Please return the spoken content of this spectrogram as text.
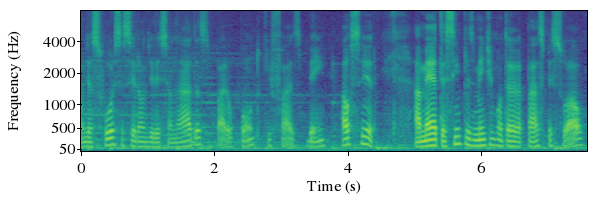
onde as forças serão direcionadas para o ponto que faz bem ao ser. A meta é simplesmente encontrar a paz pessoal,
